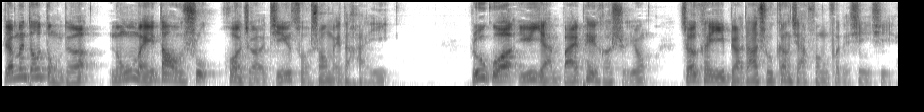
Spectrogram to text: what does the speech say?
人们都懂得浓眉倒竖或者紧锁双眉的含义，如果与眼白配合使用，则可以表达出更加丰富的信息。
